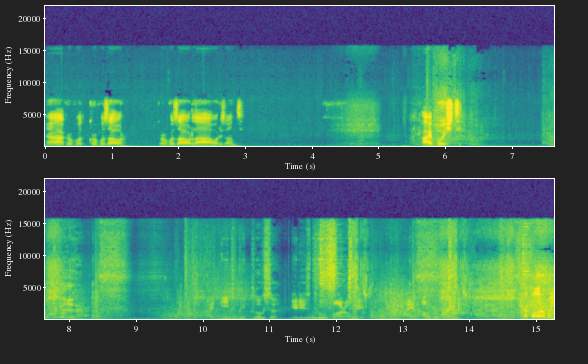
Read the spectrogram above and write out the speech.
A, croco crocozaur. Crocozaur la orizont. Hai, băști. I need to get closer. It is too far away. I am out of range. De acolo rămâi.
